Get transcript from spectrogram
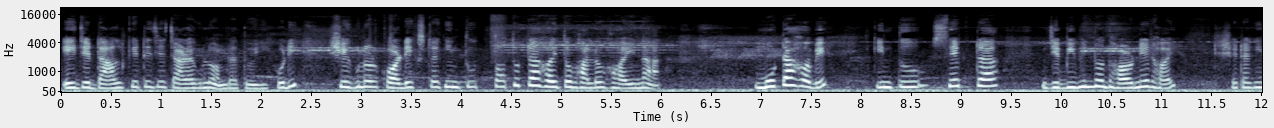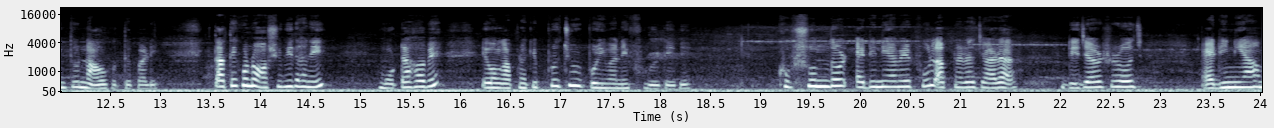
এই যে ডাল কেটে যে চারাগুলো আমরা তৈরি করি, সেগুলোর কর্ডেক্সটা কিন্তু ততটা হয়তো ভালো হয় না। মোটা হবে, কিন্তু শেপটা যে বিভিন্ন ধরনের হয় সেটা কিন্তু নাও হতে পারে। তাতে কোনো অসুবিধা নেই, মোটা হবে এবং আপনাকে প্রচুর পরিমাণে ফুল দেবে। খুব সুন্দর অ্যাডিনিয়ামের ফুল। আপনারা যারা ডেজার্ট রোজ, অ্যাডিনিয়াম,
